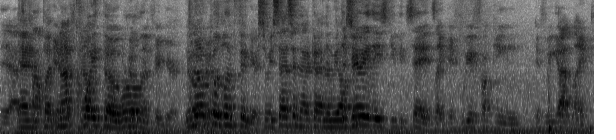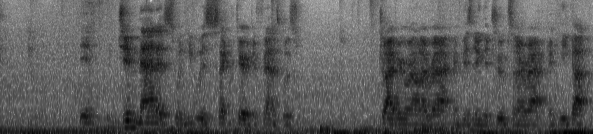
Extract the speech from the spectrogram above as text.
Yeah, and but not There's quite no, the no world. equivalent figure. There's no equivalent figure. So we assassinate that guy, and then we At also the very least, you could say it's like if we fucking if we got like if Jim Mattis when he was Secretary of Defense was driving around Iraq and visiting the troops in Iraq and he got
